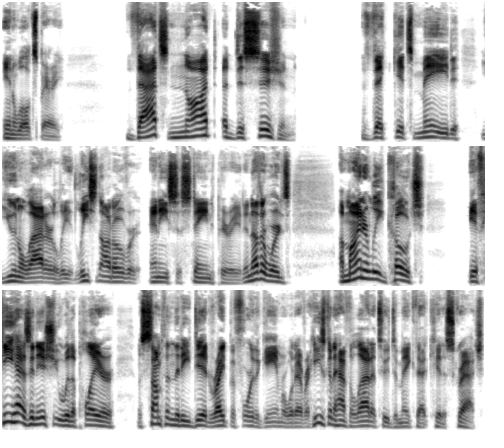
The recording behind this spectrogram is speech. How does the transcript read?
in Wilkes-Barre. That's not a decision that gets made unilaterally, at least not over any sustained period. In other words, a minor league coach, if he has an issue with a player, something that he did right before the game or whatever, he's going to have the latitude to make that kid a scratch.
